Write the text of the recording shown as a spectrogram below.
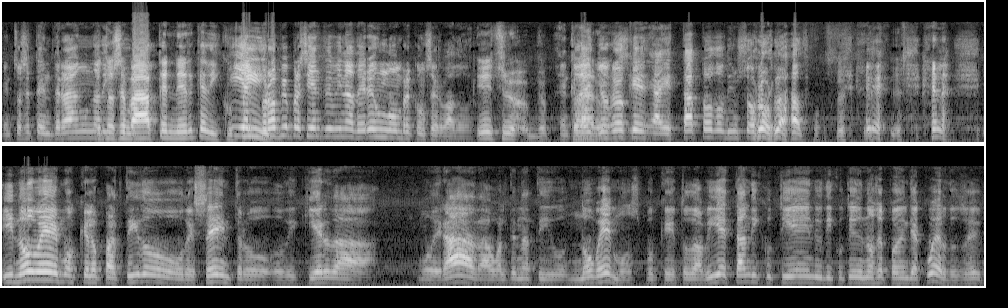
Entonces tendrán una Entonces disputa. va a tener que discutir. Y el propio presidente Binader es un hombre conservador. Entonces claro yo creo sí. que ahí está todo de un solo lado. y no vemos que los partidos de centro o de izquierda moderada o alternativo, no vemos, porque todavía están discutiendo y discutiendo y no se ponen de acuerdo. Entonces,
